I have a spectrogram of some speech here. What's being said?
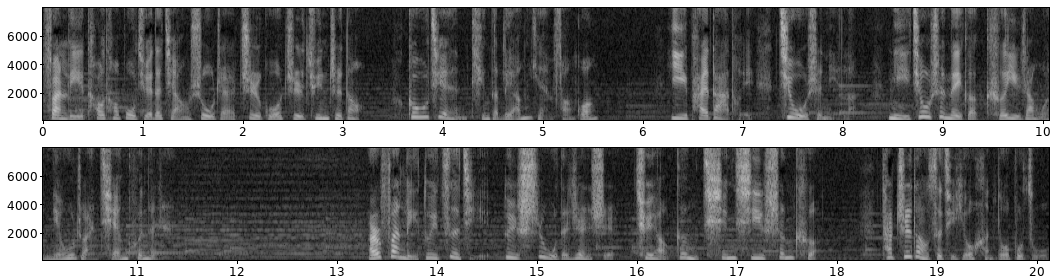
范蠡滔滔不绝地讲述着治国治军之道，勾践听得两眼放光，一拍大腿：“就是你了，你就是那个可以让我扭转乾坤的人。”而范蠡对自己对事物的认识却要更清晰深刻，他知道自己有很多不足，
